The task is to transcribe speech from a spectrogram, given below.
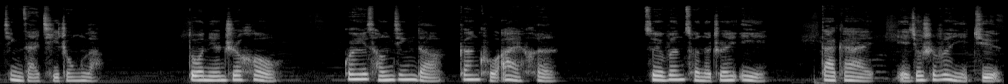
尽在其中了。多年之后，关于曾经的甘苦爱恨，最温存的追忆，大概也就是问一句：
